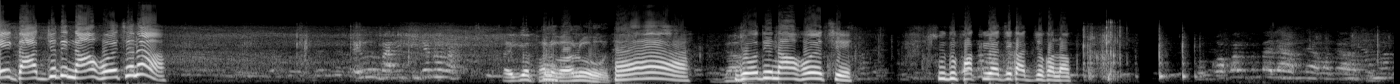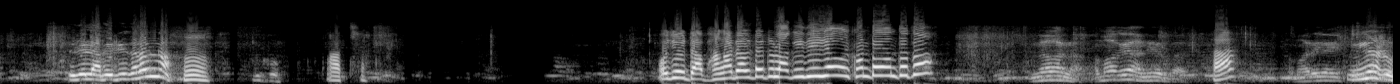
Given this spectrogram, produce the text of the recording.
এই গাছ যদি না হয়েছে না? ভালো হ্যাঁ যদি না হয়েছে শুধু কার্যকলাপ। লাগিয়ে দিয়ে গেলাম না? হুম। আচ্ছা। ওই যে ভাঙা ডালটা একটু লাগিয়ে দিয়ে যাও ওইখানটায় অন্তত। না না আমাকে হ্যাঁ? हमारे यहाँ निये আসো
